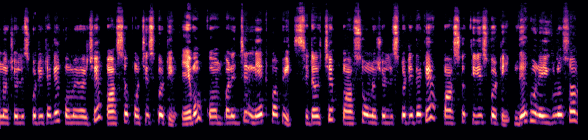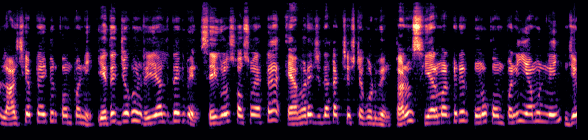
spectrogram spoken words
উনচল্লিশ কোটি থেকে কমে হয়েছে পাঁচশো পঁচিশ কোটি। এবং কোম্পানির যে নেট প্রফিট সেটা হচ্ছে পাঁচশো উনচল্লিশ কোটি থেকে পাঁচশো তিরিশ কোটি। দেখুন, এইগুলো সব লার্জ ক্যাপ টাইপের কোম্পানি এদের যখন রেজাল্ট দেখবেন, সেইগুলো সবসময় একটা অ্যাভারেজ দেখার চেষ্টা করবেন। কারণ শেয়ার মার্কেটের কোনো কোম্পানি এমন নেই যে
